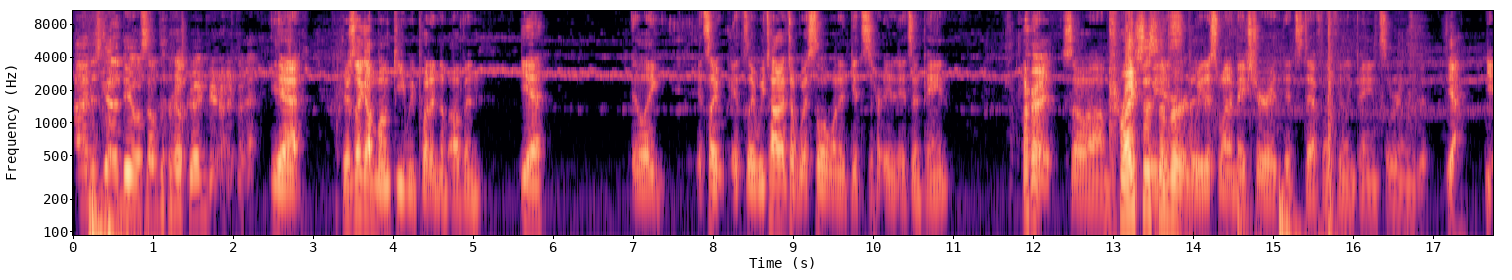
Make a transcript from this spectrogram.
I just gotta deal with something real quick. Be right back. Yeah. There's like a monkey we put in the oven. Yeah. It like it's like it's like we taught it to whistle when it gets it's in pain. All right. So um Crisis we just, averted. we just want to make sure it, it's definitely feeling pain, so we're gonna leave it. Yeah. Yeah.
